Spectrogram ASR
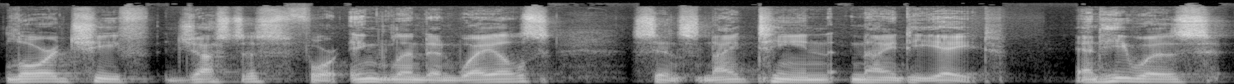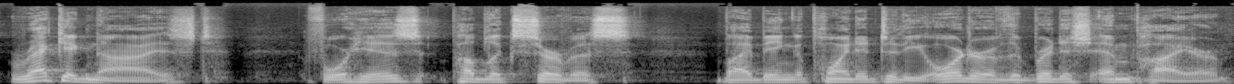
Lord Chief Justice for England and Wales since 1998, and he was recognized for his public service by being appointed to the Order of the British Empire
